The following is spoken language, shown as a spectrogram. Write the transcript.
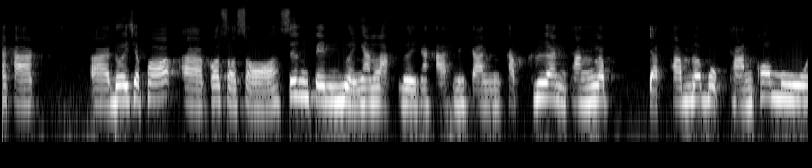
นะคะโดยเฉพาะกสศซึ่งเป็นหน่วยงานหลักเลยนะคะในการขับเคลื่อนทั้งระ จัดทำระบบฐานข้อมูล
